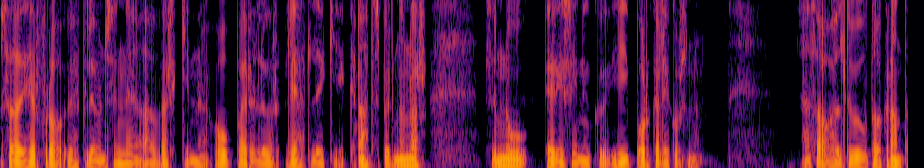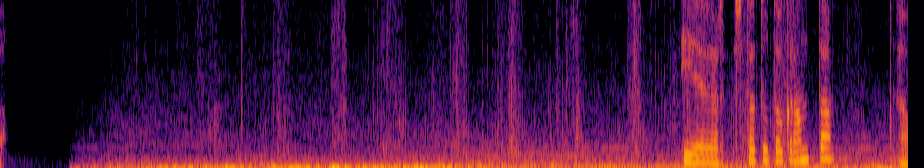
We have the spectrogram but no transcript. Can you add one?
saði hér frá upplifun sinni að verkinu óbærilegur léttleiki knattspyrnunar sem nú er í síningu í borgarleikusinu. En þá höldum við út á Granda. Ég er stött út á Granda á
